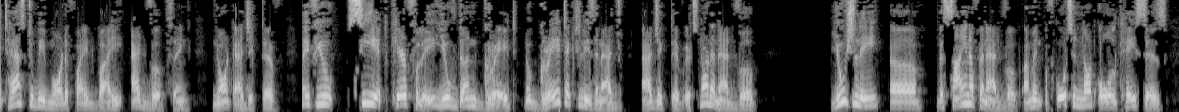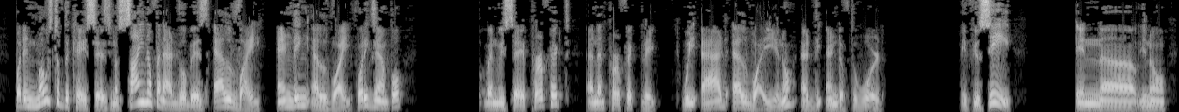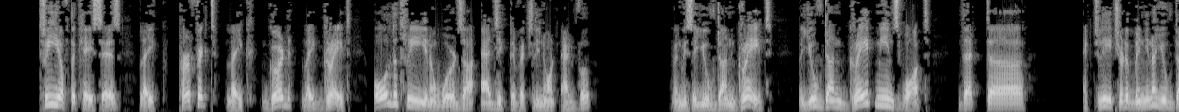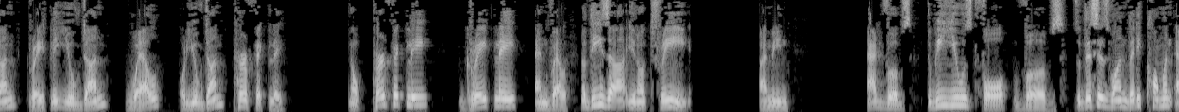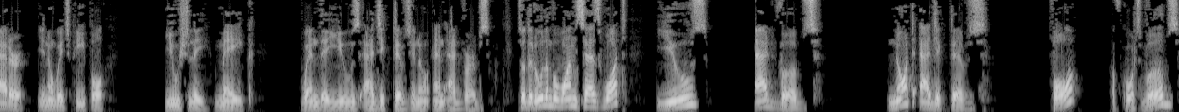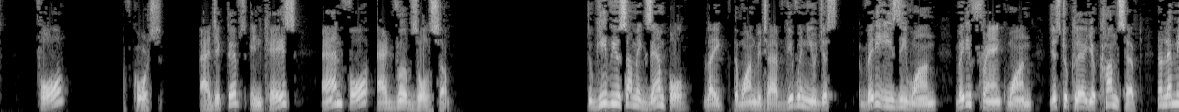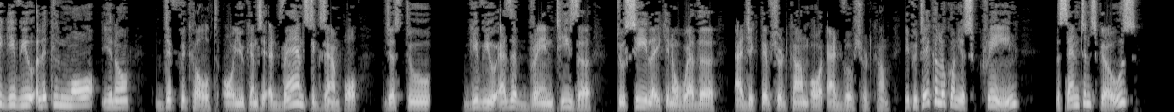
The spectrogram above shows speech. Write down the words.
it has to be modified by adverb thing, not adjective. Now, if you see it carefully, you've done great. No, great actually is an ad adjective. It's not an adverb. Usually, uh, the sign of an adverb, I mean, of course, in not all cases, but in most of the cases, you know, sign of an adverb is ly, ending ly. For example, when we say perfect and then perfectly. We add ly, you know, at the end of the word. If you see, in uh, you know, three of the cases like perfect, like good, like great, all the three, you know, words are adjective, actually not adverb. When we say you've done great, you've done great means what? That uh, actually it should have been, you know, you've done greatly, you've done well, or you've done perfectly. Now, perfectly, greatly, and well. Now, these are, you know, three I mean adverbs to be used for verbs. So this is one very common error, you know, which people usually make when they use adjectives, you know, and adverbs. So the rule number one says what? Use adverbs, not adjectives, for, of course, verbs, for, of course, adjectives in case, and for adverbs also. To give you some example, like the one which I have given you, just very easy one, very frank one, just to clear your concept. Now let me give you a little more, you know, difficult or you can say advanced example just to give you as a brain teaser to see like, you know, whether adjective should come or adverb should come. If you take a look on your screen, the sentence goes,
